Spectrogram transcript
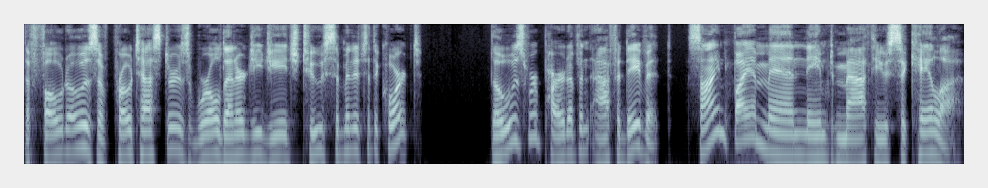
The photos of protesters World Energy GH2 submitted to the court? Those were part of an affidavit signed by a man named Matthew Sakela.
